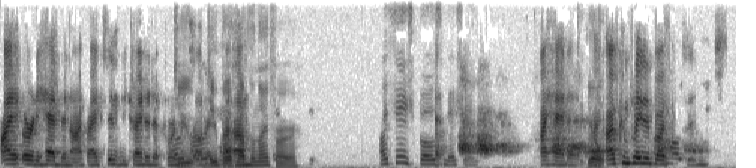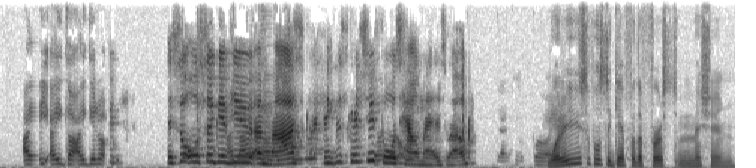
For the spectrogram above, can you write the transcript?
I already had the knife. I accidentally traded it for Do an you exotic. do you but, both have um, the knife or? I finished both missions. I had it. Yo. I, I've completed both. I I got I get a This will also give I you a mask. I think this gives you Yeah, Thor's helmet as well. Yeah, Bro, What are you supposed to get for the first mission?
